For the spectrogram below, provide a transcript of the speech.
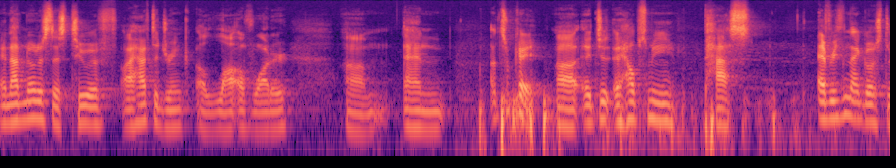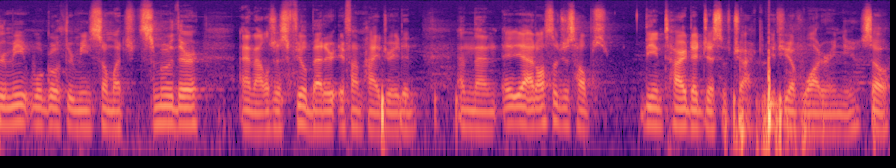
And I've noticed this too. If I have to drink a lot of water, um, and that's okay. Uh, it just it helps me pass. Everything that goes through me will go through me so much smoother, and I'll just feel better if I'm hydrated. And then yeah, it also just helps the entire digestive tract if you have water in you. So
